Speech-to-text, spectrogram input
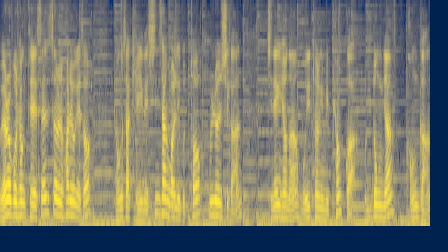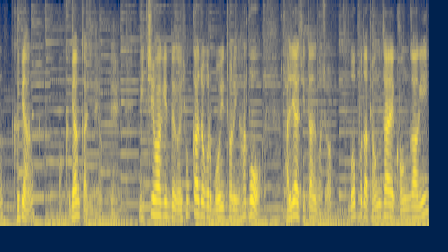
웨어러블 형태의 센서를 활용해서 병사 개인의 신상 관리부터 훈련 시간, 진행 현황, 모니터링 및 평가, 운동량, 건강, 급양, 어, 급양까지네요. 예. 위치 확인 등을 효과적으로 모니터링하고 관리할 수 있다는 거죠. 무엇보다 병사의 건강이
